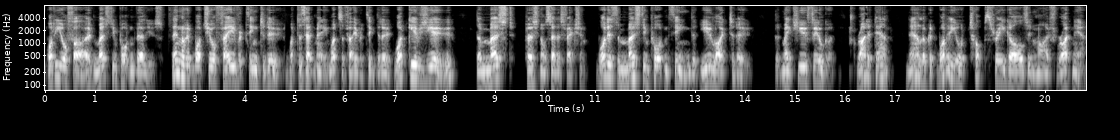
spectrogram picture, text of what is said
What are your five most important values? Then look at what's your favourite thing to do. What does that mean? What's the favourite thing to do? What gives you the most personal satisfaction? What is the most important thing that you like to do that makes you feel good? Write it down. Now look at what are your top three goals in life right now.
